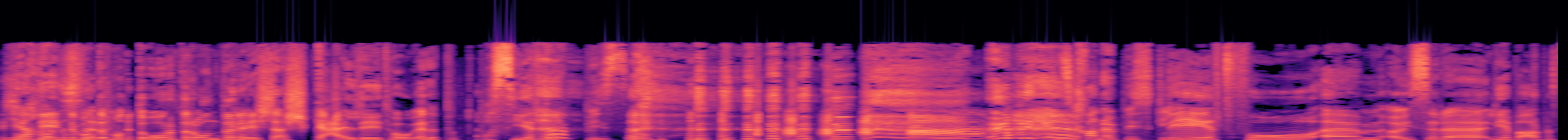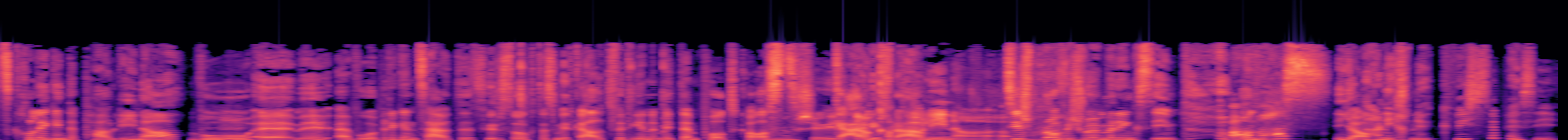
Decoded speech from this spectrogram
Ja, dort, wo der Motor drunter ist. Das ist geil, dort. Da passiert etwas. Übrigens, ich habe etwas gelernt von ähm, unserer lieben Arbeitskollegin, der Paulina, wo, Mhm. äh, äh, wo übrigens auch dafür sorgt, dass wir Geld verdienen mit dem Podcast. Oh, schön. Geile Danke, Frau. Paulina. Sie war Profischwimmerin. gewesen. Ah, Und- was? Ja. Das habe ich nicht gewusst über sie.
